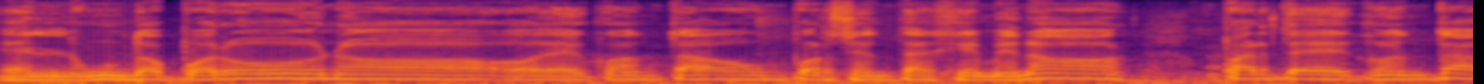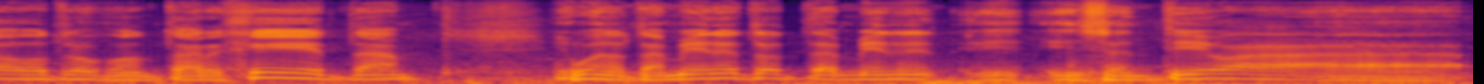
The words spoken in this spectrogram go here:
el, un 2 por 1 o de contado un porcentaje menor, parte de contado otro con tarjeta. Y bueno, también esto también incentiva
